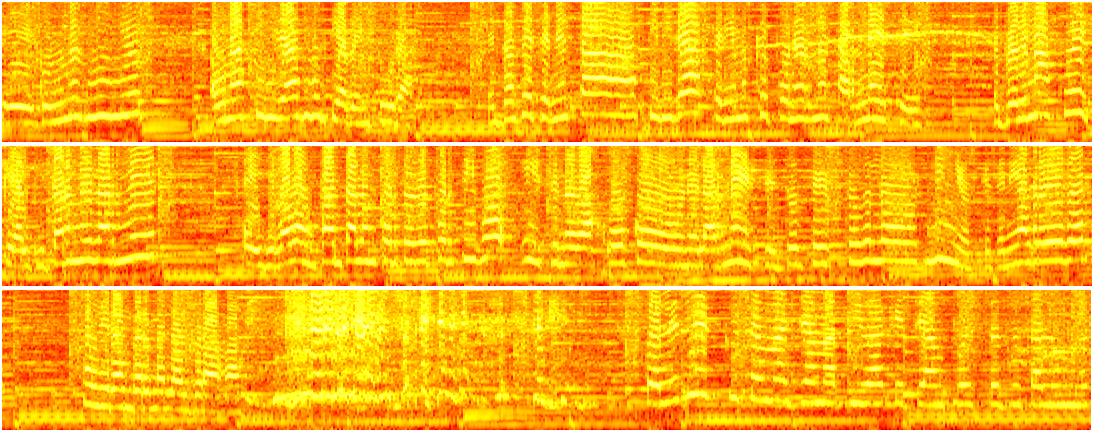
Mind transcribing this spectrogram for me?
eh, con unos niños a una actividad multiaventura. Entonces en esta actividad teníamos que ponernos arneses. El problema fue que al quitarme el arnés eh, llevaba un pantalón corto deportivo y se me bajó con el arnés. Entonces todos los niños que tenía alrededor pudieron verme las bragas. ¿Cuál es la excusa más llamativa que te han puesto tus alumnos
